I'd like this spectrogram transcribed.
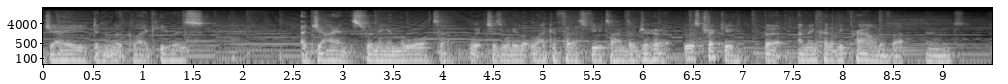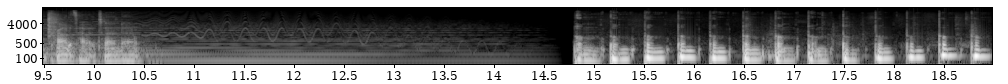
Jay didn't look like he was a giant swimming in the water, which is what he looked like the first few times I drew it. It was tricky, but I'm incredibly proud of that and proud of how it turned out. Bum bum bum bum bum bum bum bum bum bum.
